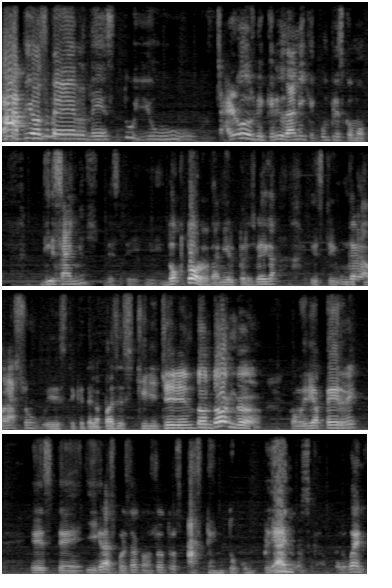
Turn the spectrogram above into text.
Happy verdes to you. Saludos, mi querido Dani, que cumples como 10 años, este, eh, doctor Daniel Pérez Vega, este, un gran abrazo, este, que te la pases chiri chiri don, como diría Perre, este, y gracias por estar con nosotros hasta en tu cumpleaños, pero bueno.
